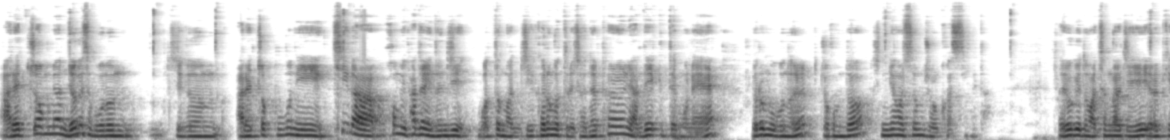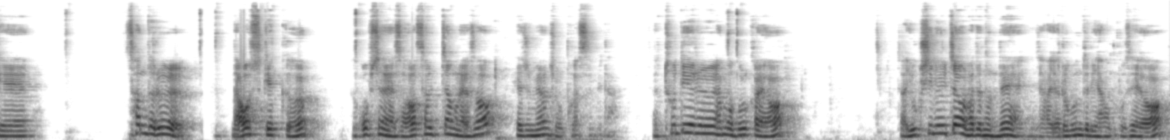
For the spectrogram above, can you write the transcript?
아래쪽 면 여기서 보는 지금 아래쪽 부분이 키가 홈이 파져 있는지 뭐 어떤 건지 그런 것들이 전혀 표현이 안 되어 있기 때문에 이런 부분을 조금 더 신경을 쓰면 좋을 것 같습니다. 자, 여기도 마찬가지 이렇게 선들을 나올 수 있게끔 옵션에서 설정을 해서 해주면 좋을 것 같습니다. 2D를 한번 볼까요? 자, 61점을 받았는데, 자, 여러분들이 한번 보세요.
